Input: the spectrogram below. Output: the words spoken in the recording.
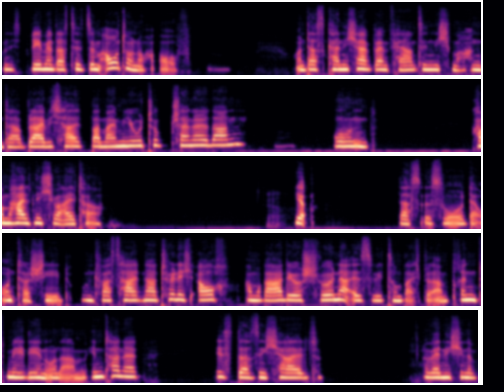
und ich drehe mir das jetzt im Auto noch auf. Und das kann ich halt beim Fernsehen nicht machen. Da bleibe ich halt bei meinem YouTube-Channel dann und komme halt nicht weiter. Ja. ja. Das ist so der Unterschied. Und was halt natürlich auch am Radio schöner ist, wie zum Beispiel am Printmedien oder am Internet, ist, dass ich halt, wenn ich eine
